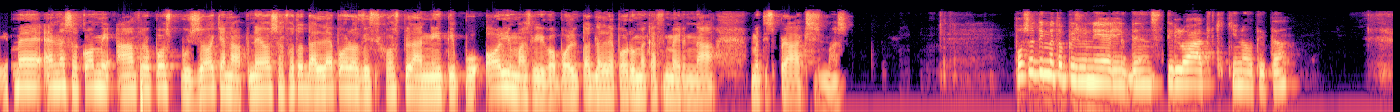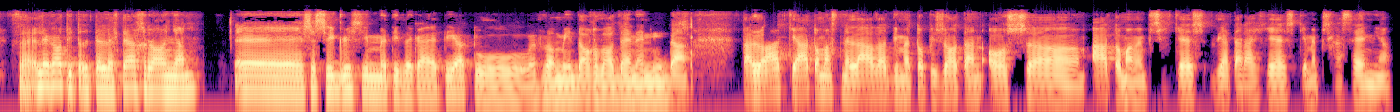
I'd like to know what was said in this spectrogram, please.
Είμαι ένας ακόμη άνθρωπος που ζω και αναπνέω σε αυτόν τον ταλέπορο δυστυχώς πλανήτη που όλοι μας λίγο πολύ τον ταλαιπωρούμε καθημερινά με τις πράξεις μας. Πώς αντιμετωπίζουν οι Έλληνες τη ΛΟΑΤΚΙ κοινότητα; Θα έλεγα ότι τα τελευταία χρόνια, ε, σε σύγκριση με τη δεκαετία του 70, 80, 90, τα ΛΟΑΤΚΙ άτομα στην Ελλάδα αντιμετωπιζόταν ως ε, άτομα με ψυχικές διαταραχές και με ψυχασθένεια.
